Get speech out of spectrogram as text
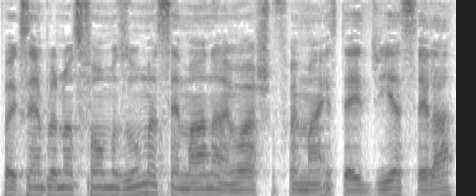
Por exemplo, nós fomos uma semana, eu acho foi mais, 10 dias, sei lá,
